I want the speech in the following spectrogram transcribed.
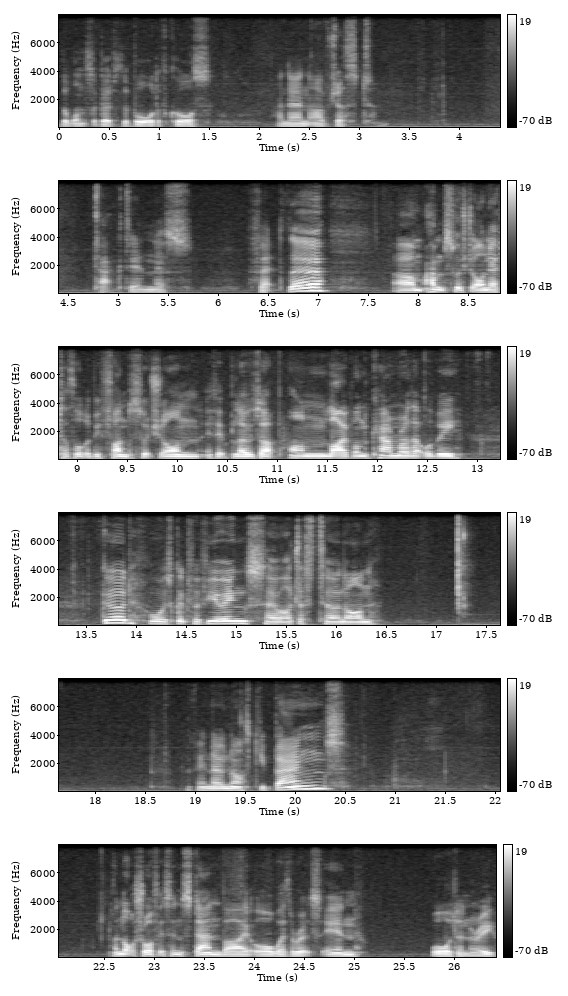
The ones that go to the board of course. And then I've just tacked in this FET there. Um, I haven't switched it on yet. I thought it'd be fun to switch it on if it blows up on live on camera. That would be good. Always good for viewings. So I'll just turn on. Okay, no nasty bangs. I'm not sure if it's in standby or whether it's in ordinary.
